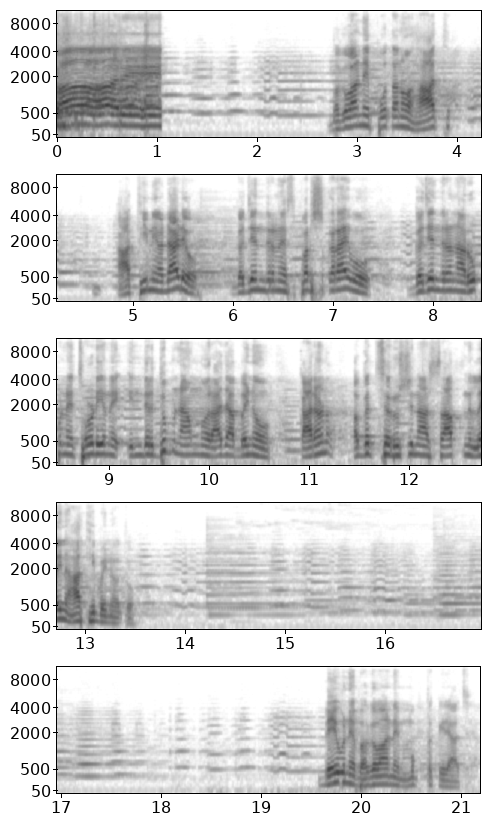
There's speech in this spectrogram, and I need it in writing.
ભારે. ભગવાને પોતાનો હાથ હાથીને અડાડ્યો. ગજેન્દ્રને સ્પર્શ કરાવ્યો. ગજેન્દ્રના રૂપને છોડી અને ઇન્દ્રધૂપ નામનો રાજા બન્યો કારણ અગત્ય ઋષિના શાપને લઈને હાથી બન્યો હતો. દેવને ભગવાને મુક્ત કર્યા છે.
